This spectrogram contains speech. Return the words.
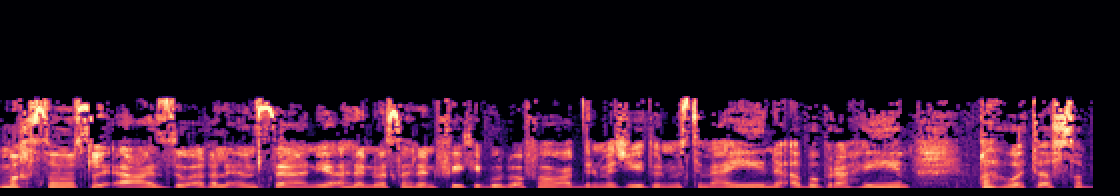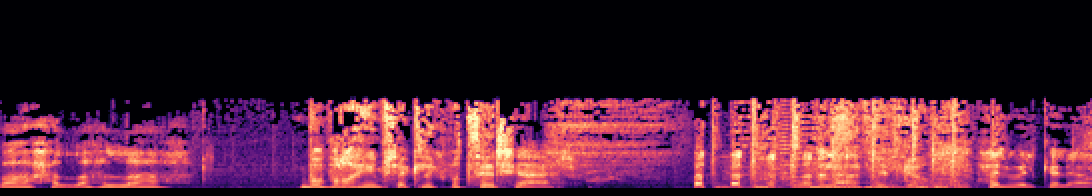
مخصوص لأعز وأغلى إنسان. يا أهلا وسهلا فيك يقول وفاء عبد المجيد والمستمعين. أبو إبراهيم قهوة الصباح الله الله. أبو إبراهيم شكلك بتصير شاعر. بالعافية القهوة. حلو الكلام.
